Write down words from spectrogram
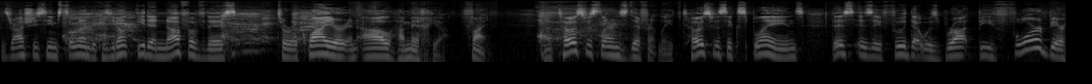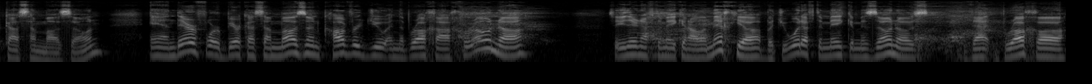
As Rashi seems to learn, because you don't eat enough of this to require an al hamichya. Fine. Uh, now Tosfos learns differently. Tosfos explains this is a food that was brought before Birkas Hamazon, and therefore Birkas Hamazon covered you in the bracha achrona. So you didn't have to make an alamichya, but you would have to make a mizonos that bracha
